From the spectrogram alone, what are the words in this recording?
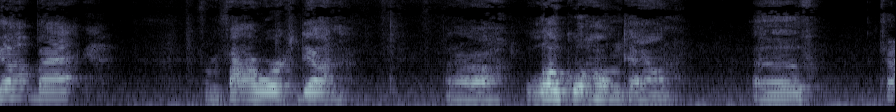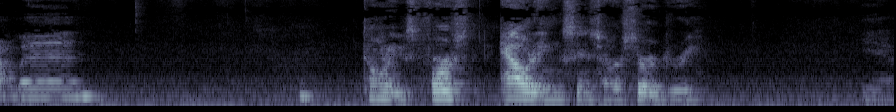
Got back from fireworks down in our local hometown of Troutman. Tony's first outing since her surgery. Yeah.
